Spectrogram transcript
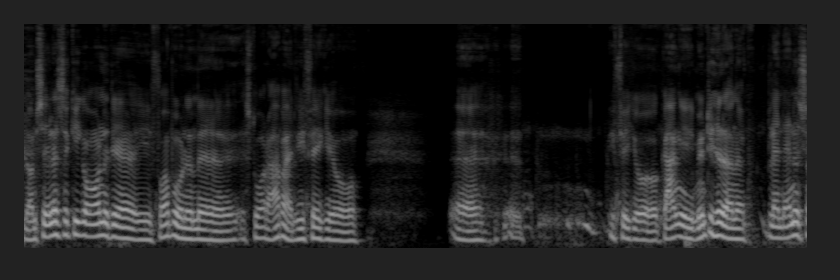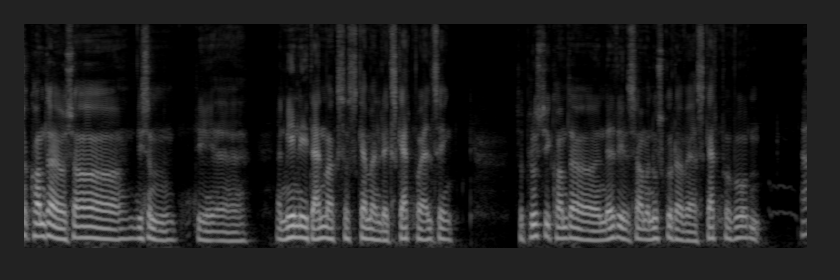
Nå, men så ellers så gik årene der i forbundet med stort arbejde. Vi fik jo øh, øh, vi fik jo gang i myndighederne. Blandt andet så kom der jo så, ligesom det øh, almindelige i Danmark, så skal man lægge skat på alting. Så pludselig kom der en meddelelse om, at nu skulle der være skat på våben. Ja.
